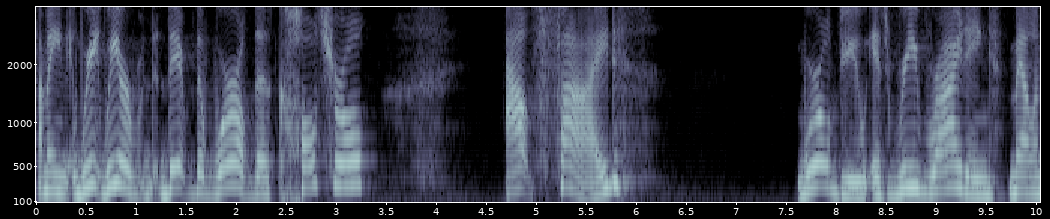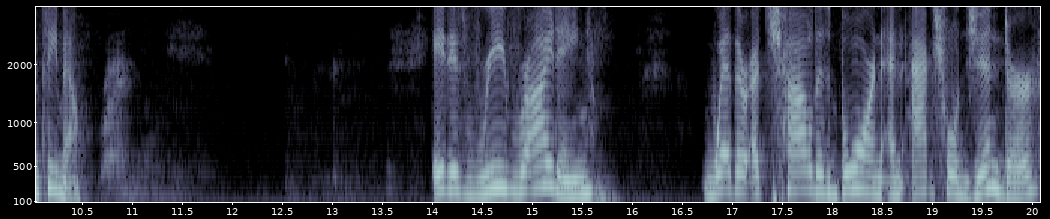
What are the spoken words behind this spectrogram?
I mean, we, we are the, the world, the cultural outside worldview is rewriting male and female. Right. It is rewriting whether a child is born an actual gender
